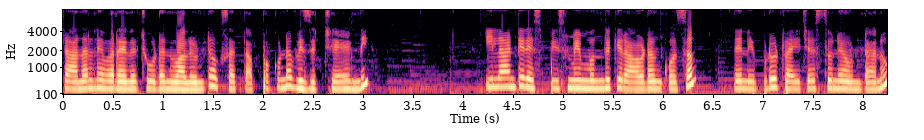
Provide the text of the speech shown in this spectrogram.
ఛానల్ని ఎవరైనా చూడని వాళ్ళు ఉంటే ఒకసారి తప్పకుండా విజిట్ చేయండి. ఇలాంటి రెసిపీస్ మీ ముందుకి రావడం కోసం నేను ఎప్పుడూ ట్రై చేస్తూనే ఉంటాను.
